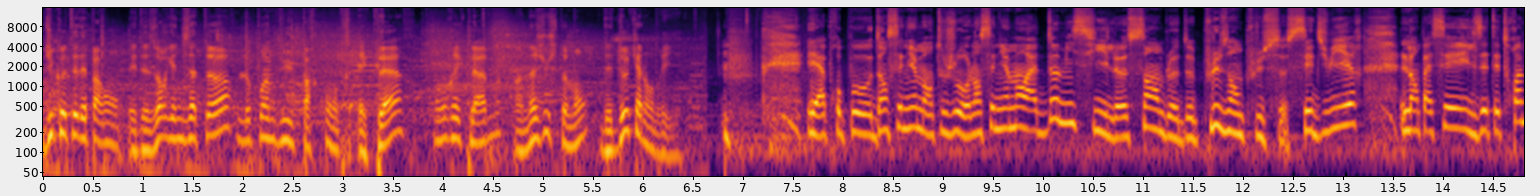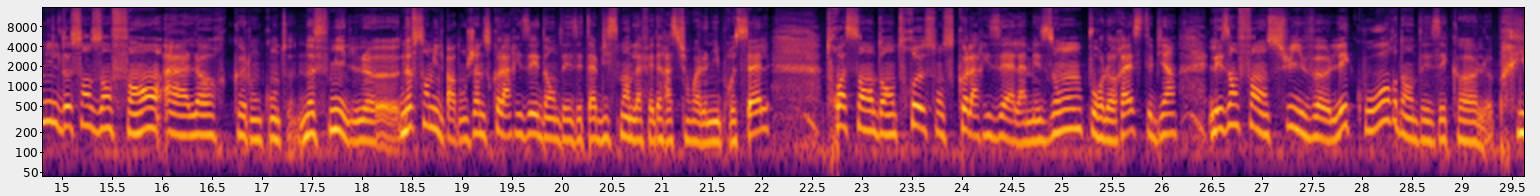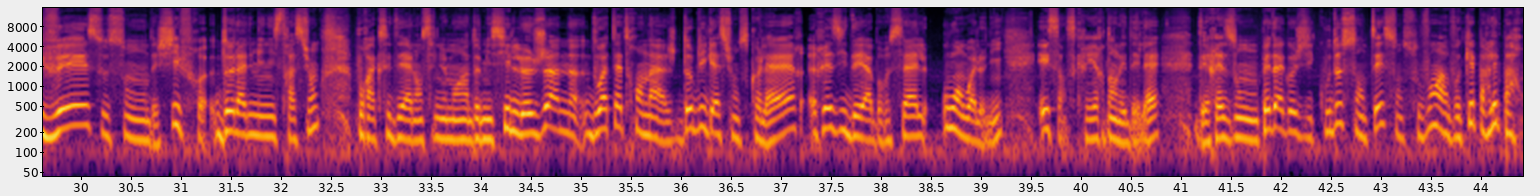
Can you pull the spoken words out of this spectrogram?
Du côté des parents et des organisateurs, le point de vue par contre est clair, on réclame un ajustement des deux calendriers. Et à propos d'enseignement, toujours, l'enseignement à domicile semble de plus en plus séduire. L'an passé, ils étaient 3200 enfants, alors que l'on compte 9000, 900 000 pardon, jeunes scolarisés dans des établissements de la Fédération Wallonie-Bruxelles. 300 d'entre eux sont scolarisés à la maison. Pour le reste, eh bien, les enfants suivent les cours dans des écoles privées. Ce sont des chiffres de l'administration. Pour accéder à l'enseignement à domicile, le jeune doit être en âge d'obligation scolaire, résider à Bruxelles ou en Wallonie et s'inscrire dans les délais. Des raisons pédagogiques ou de santé sont souvent invoquées par les parents.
